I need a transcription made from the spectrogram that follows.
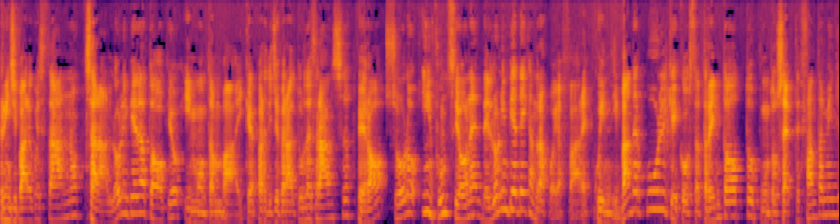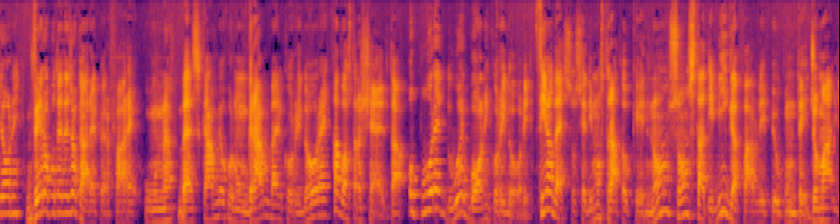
principale quest'anno sarà l'Olimpiade a Tokyo in mountain bike. Parteciperà al Tour de France però solo in funzione dell'Olimpiade che andrà poi a fare. Quindi Van Der Poel che costa 38.7 fantamilioni ve lo potete giocare per fare un bel scambio con un gran bel corridore a vostra scelta oppure due buoni corridori. Fino adesso si è dimostrato che non sono stati big a farvi più punteggio ma gli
